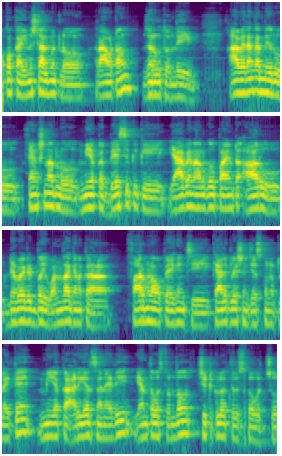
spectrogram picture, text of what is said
ఒక్కొక్క ఇన్స్టాల్మెంట్లో రావటం జరుగుతుంది. ఆ విధంగా మీరు ఫెన్షనర్లు మీ యొక్క బేసిక్కి యాభై నాలుగు పాయింట్ ఆరు డివైడెడ్ బై వంద కనుక ఫార్ములా ఉపయోగించి క్యాలిక్యులేషన్ చేసుకున్నట్లయితే మీ యొక్క అరియర్స్ అనేది ఎంత వస్తుందో చిటికలో తెలుసుకోవచ్చు.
